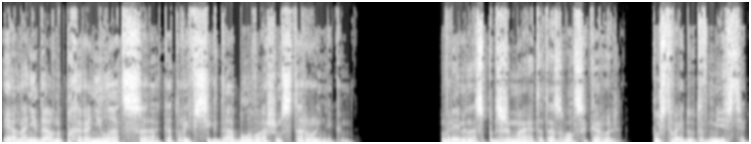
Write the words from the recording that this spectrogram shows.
и она недавно похоронила отца, который всегда был вашим сторонником». «Время нас поджимает», — отозвался король. «Пусть войдут вместе,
